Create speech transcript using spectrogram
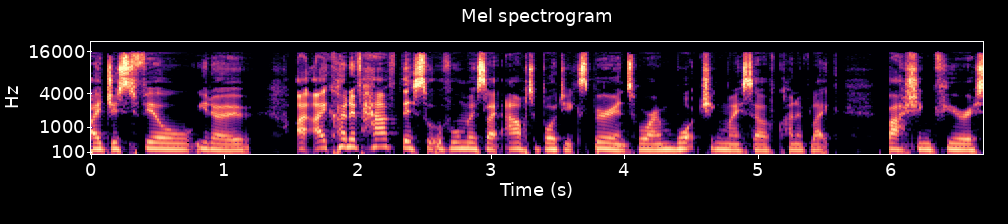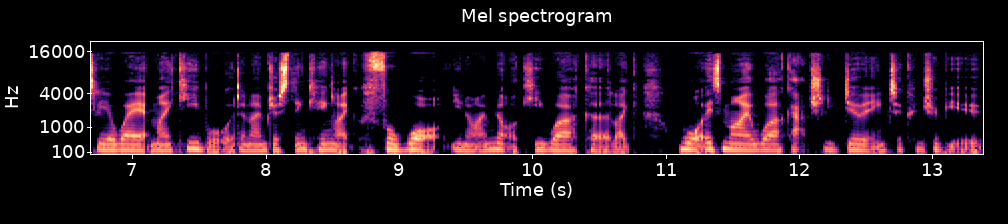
I just feel, you know, I, I, kind of have this sort of almost like out of body experience where I'm watching myself kind of like bashing furiously away at my keyboard. And I'm just thinking, like, for what? You know, I'm not a key worker. Like, what is my work actually doing to contribute?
